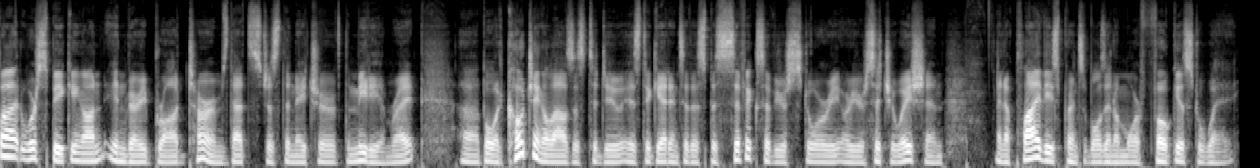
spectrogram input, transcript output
but we're speaking on in very broad terms. That's just the nature of the medium, right? Uh, but what coaching allows us to do is to get into the specifics of your story or your situation and apply these principles in a more focused way.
